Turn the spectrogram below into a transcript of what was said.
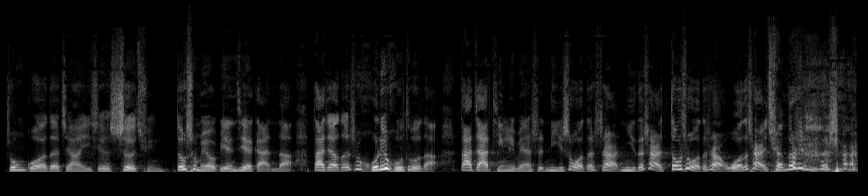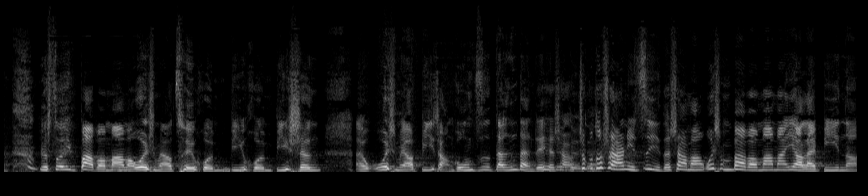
中国的这样一些社群都是没有边界感的，大家都是糊里糊涂的。大家庭里面是你是我的事儿，你的事儿都是我的事儿，我的事儿全都是你的事儿。就所以爸爸妈妈为什么要催婚、逼婚、逼生？呃，为什么要逼涨工资等等这些事儿？这不都是儿女自己的事儿吗？为什么爸爸妈妈要来逼呢？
